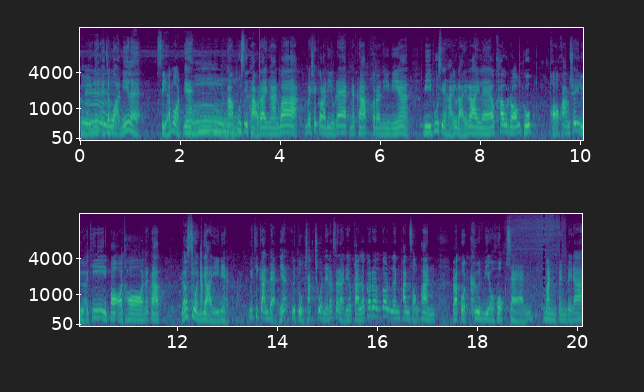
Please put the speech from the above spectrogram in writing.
คืนเนี่ยอืมไอ้จังหวะนี้แหละ เสียหมดไงอืมอ้าวผู้สื่อข่าวรายงานว่าไม่ใช่กรณีแรกนะครับ กรณีเนี้ย มีผู้เสียหายหลายรายแล้วเข้าร้องทุกข์ขอความช่วยเหลือที่ปอทนะครับ แล้วส่วนใหญ่เนี่ยวิธีการแบบนี้คือถูกชักชวนในลักษณะเดียวกัน แล้วก็เริ่มต้นเงินพันสองพันปรากฏคืนเดียว 6 0 0แสนมันเป็นไปได้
